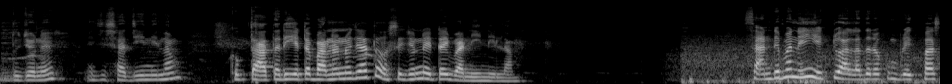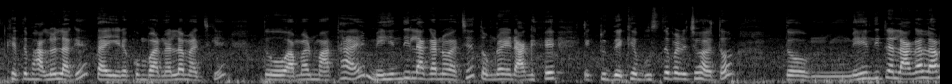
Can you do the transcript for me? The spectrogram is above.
দুজনের, এই যে সাজিয়ে নিলাম। খুব তাড়াতাড়ি এটা বানানো যায় তো সেই জন্য এটাই বানিয়ে নিলাম। সানডে মানেই একটু আলাদা রকম ব্রেকফাস্ট খেতে ভালো লাগে, তাই এরকম বানালাম আজকে। তো আমার মাথায় মেহেন্দি লাগানো আছে, তোমরা এর আগে একটু দেখে বুঝতে পেরেছ হয়তো। তো মেহেন্দিটা লাগালাম,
